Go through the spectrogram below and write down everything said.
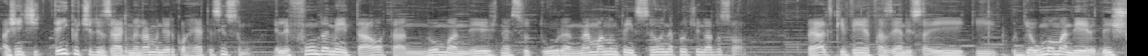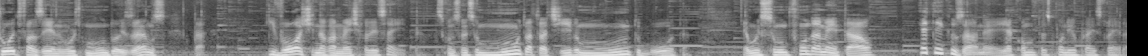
A gente tem que utilizar de melhor maneira correta esse insumo. Ele é fundamental tá, no manejo, na estrutura, na manutenção e na produtividade do solo. Cooperado que venha fazendo isso aí, que de alguma maneira deixou de fazer no último um, dois anos, tá, que volte novamente a fazer isso aí. Tá? As condições são muito atrativas, muito boas. Tá? É um insumo fundamental e tem que usar, né? E é como está disponível para isso para ele.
